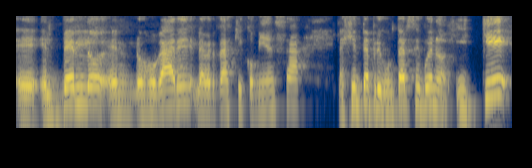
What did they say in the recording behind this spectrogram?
Eh, el verlo en los hogares, la verdad es que comienza la gente a preguntarse, bueno, ¿y qué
